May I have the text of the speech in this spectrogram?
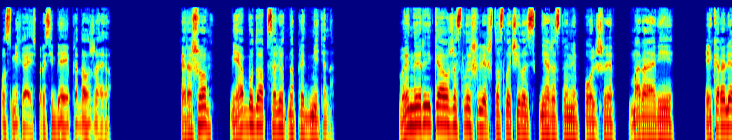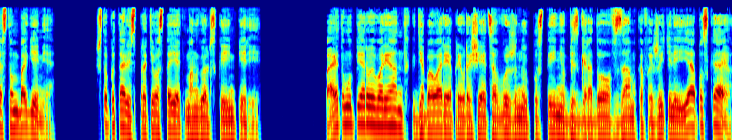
усмехаясь про себя и продолжаю. «Хорошо, я буду абсолютно предметен. Вы наверняка уже слышали, что случилось с княжествами Польши, Моравии и королевством Богемия, что пытались противостоять Монгольской империи. Поэтому первый вариант, где Бавария превращается в выжженную пустыню без городов, замков и жителей, я опускаю,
